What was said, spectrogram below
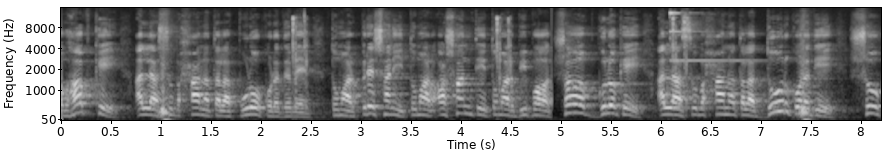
অভাবকে আল্লাহ সুবহান তালা পুরো করে দেবেন। তোমার পেরেশানি, তোমার অশান্তি, তোমার বিপদ সবগুলোকে আল্লাহ সুবহান তালা দূর করে দিয়ে সুখ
